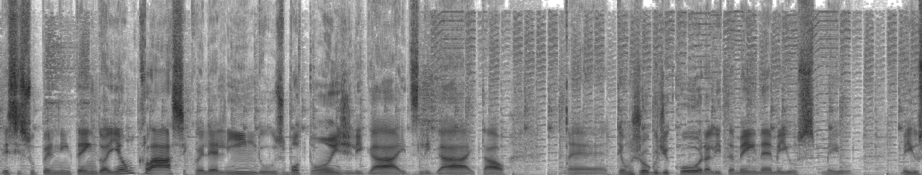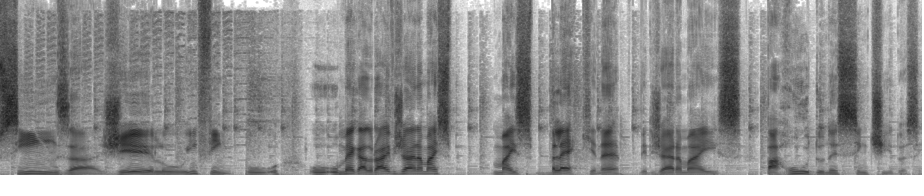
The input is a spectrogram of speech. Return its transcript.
desse Super Nintendo aí é um clássico, ele é lindo, os botões de ligar e desligar e tal. É, tem um jogo de cor ali também, né? Meio, meio, meio cinza, gelo, enfim. O, o, o Mega Drive já era mais, mais black, né? Ele já era mais parrudo nesse sentido, assim.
